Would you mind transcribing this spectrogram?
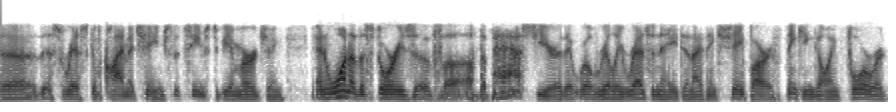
uh, this risk of climate change that seems to be emerging. And one of the stories of uh, of the past year that will really resonate and I think shape our thinking going forward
